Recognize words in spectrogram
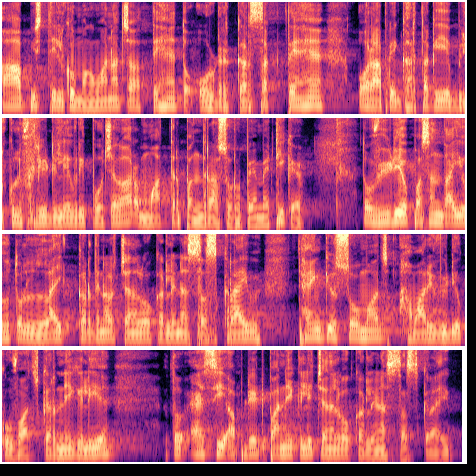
आप इस तेल को मंगवाना चाहते हैं तो ऑर्डर कर सकते हैं, और आपके घर तक ये बिल्कुल फ्री डिलीवरी पहुंचेगा, और मात्र पंद्रह सौ रुपये में, ठीक है? तो वीडियो पसंद आई हो तो लाइक कर देना और चैनल को कर लेना subscribe thank you so much हमारी वीडियो को वॉच करने के लिए। तो ऐसी अपडेट पाने के लिए चैनल को कर लेना सब्सक्राइब।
